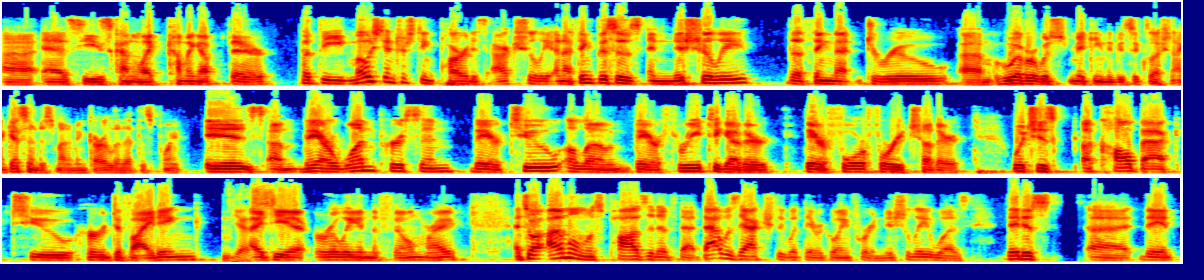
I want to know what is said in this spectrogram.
uh, as he's kind of like coming up there. But the most interesting part is actually, and I think this is initially the thing that drew um, whoever was making the music selection. I guess it just might have been Garland at this point. Is um, they are one person, they are two alone, they are three together, they are four for each other, which is a callback to her dividing Yes. idea early in the film, right? And so I'm almost positive that that was actually what they were going for initially. Was they just uh, they had,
